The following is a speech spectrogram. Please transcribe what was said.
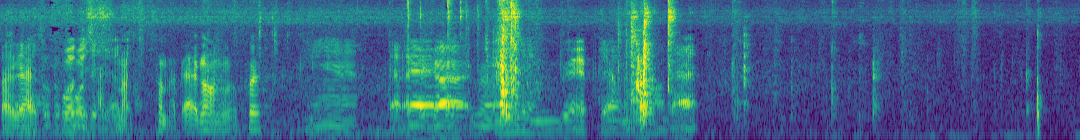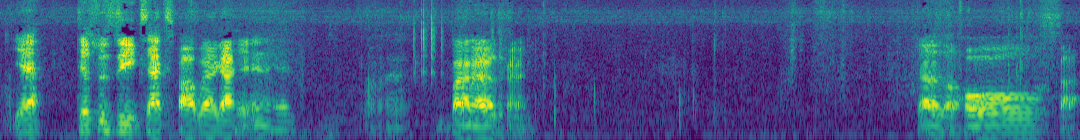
Sorry guys. Before the I just might put my bag on real quick. Yeah, that bag got ruined and ripped and all that. Yeah, this was the exact spot where I got hit in the head by my other friend. That was a whole spot.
